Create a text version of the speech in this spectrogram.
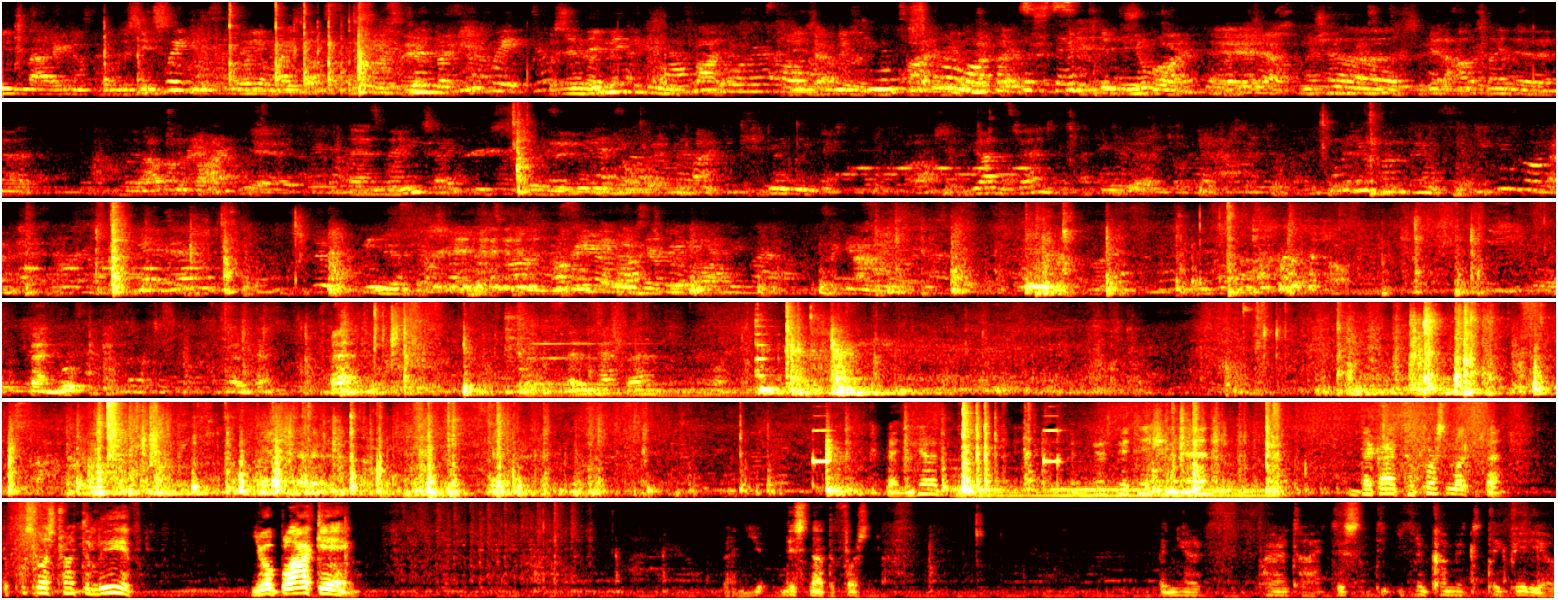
Wait. You just get outside the, outside bar, and the inside is really, tasty. You understand? I think you enjoy it. Ben move. Let him pass. Ben. Let him pass, Ben. Ben, you gotta, you gotta pay attention, man. That guy, the person was, Ben. The person was trying to leave. You're blocking. Ben, you, this is not the first. Ben, you gotta prioritize. This, you didn't come here to take video.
